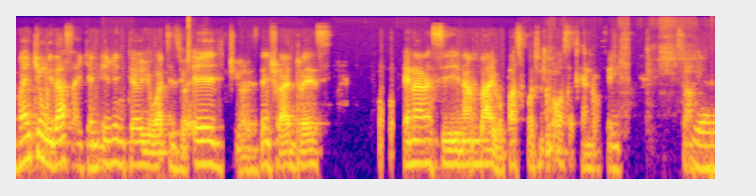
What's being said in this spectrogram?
banking with us, I can even tell you what is your age, your residential address, NRC number, your passport number, all such kind of things. So yeah,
